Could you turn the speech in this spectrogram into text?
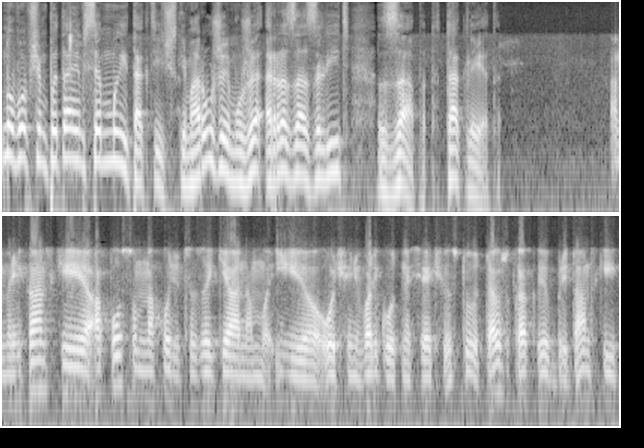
Ну, в общем, пытаемся мы тактическим оружием уже разозлить Запад. Так ли это? Американский опоссум находится за океаном и очень вольготно себя чувствует, так же, как и британский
